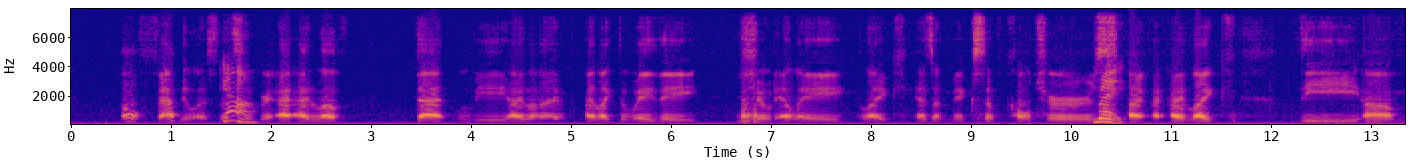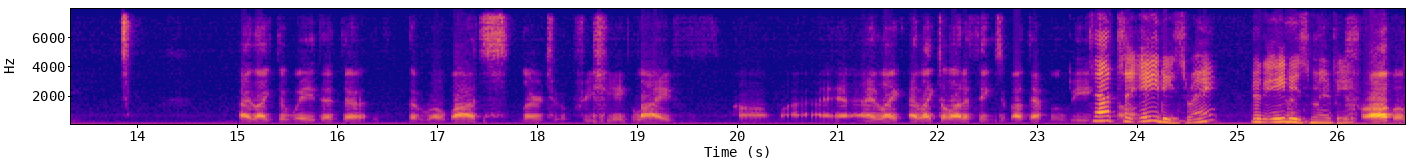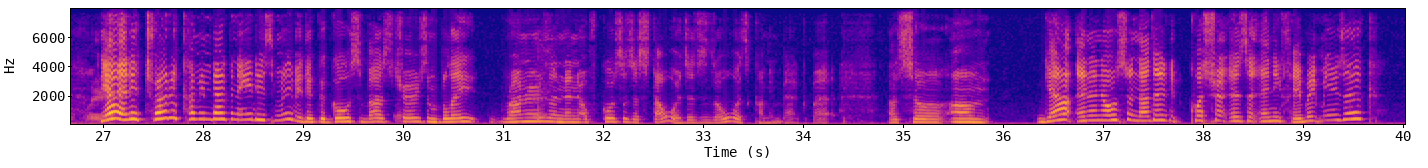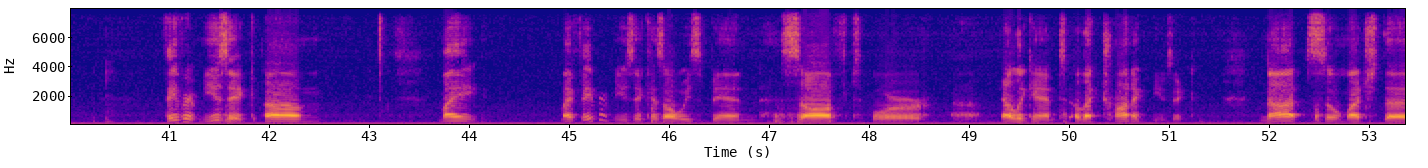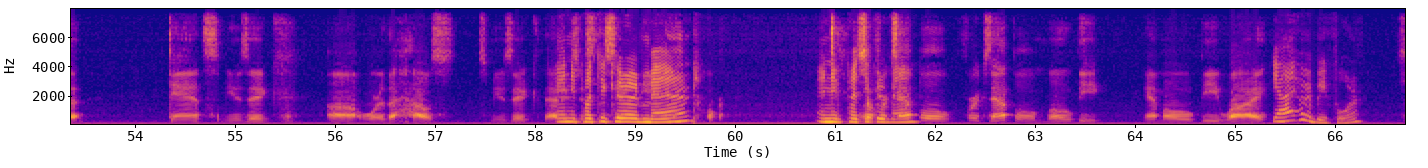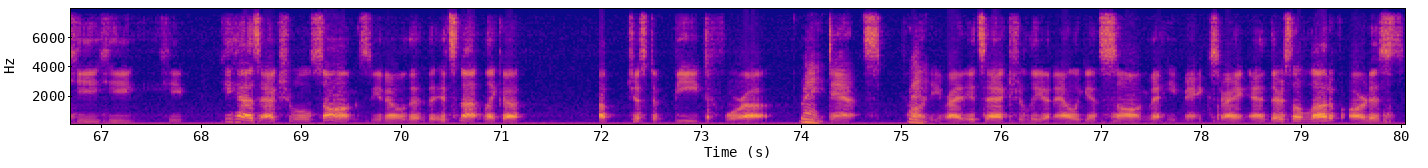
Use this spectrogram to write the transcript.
Oh, fabulous! That's so Yeah. great. I, I love that movie. I like I like the way they showed LA like as a mix of cultures. Right. I, I, I like the um, I like the way that the the robots learn to appreciate life. Um, I, I like I liked a lot of things about that movie. That's um, the '80s, right? Like '80s movie. probably. Yeah, and it tried to coming back in an '80s movie, like a Ghostbusters and Blade Runners, and then of course there's a Star Wars. It's always coming back. But uh, so um, yeah, and then also another question is there any favorite music? Favorite music. Um, my my favorite music has always been soft or uh, elegant electronic music, not so much the dance music uh, or the house music. That Any particular band? Any So, for particular band? example, for example, Moby, M O B Y. Yeah, I heard before. he he he he has actual songs. You know, it's not like a a just a beat for a Right. dance Right. party, right? It's actually an elegant song that he makes, right? And there's a lot of artists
